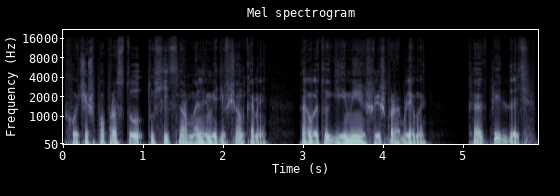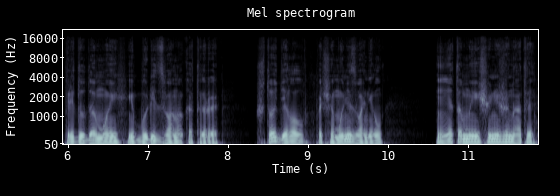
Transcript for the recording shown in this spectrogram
Хочешь попросту тусить с нормальными девчонками, а в итоге имеешь лишь проблемы. Как пить дать? Приду домой, и будет звонок от Иры. Что делал? Почему не звонил? И это мы еще не женаты.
